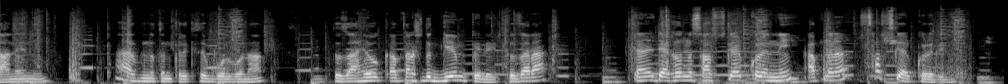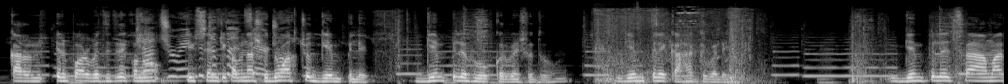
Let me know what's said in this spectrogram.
জানেনই। আর নতুন করে কিছু বলব না। তো যাই হোক আপনারা শুধু গেম পেলে তো যারা চ্যানেলটি এখনও সাবস্ক্রাইব করেননি আপনারা সাবস্ক্রাইব করে দিন। কারণ এর পরবর্তীতে কোনো টিপস অ্যান্ড হবে না শুধুমাত্র গেম প্লে গেম প্লে উপভোগ করবেন শুধু। গেম প্লে কাহাকে বলে? গেম প্লে ছাড়া আমার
